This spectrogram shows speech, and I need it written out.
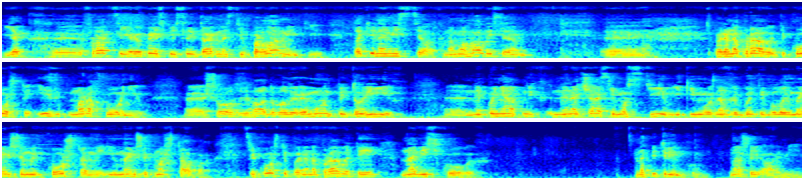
Як е, фракція Європейської солідарності в парламенті, так і на місцях намагалися е, перенаправити кошти із марафонів, е, що згадували ремонти доріг, непонятних не на часі мостів, які можна зробити було і меншими коштами, і в менших масштабах. Ці кошти перенаправити на військових, на підтримку нашої армії.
